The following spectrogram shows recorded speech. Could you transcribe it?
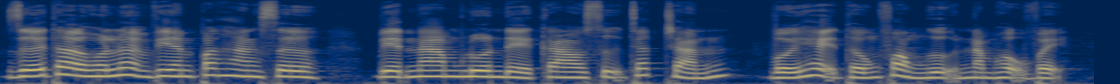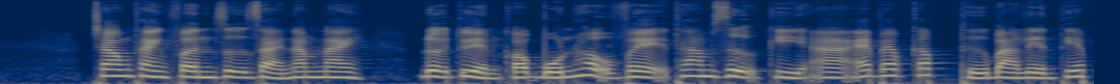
Dưới thời huấn luyện viên Park Hang-seo, Việt Nam luôn đề cao sự chắc chắn với hệ thống phòng ngự năm hậu vệ. Trong thành phần dự giải năm nay, đội tuyển có 4 hậu vệ tham dự kỳ AFF Cup thứ 3 liên tiếp,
